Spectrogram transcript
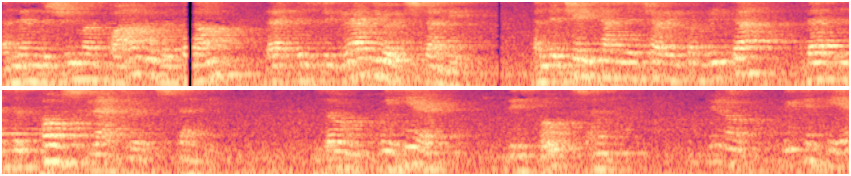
And then the Srimad Bhagavatam, that is the graduate study. And the Chaitanya Charitamrita, that is the postgraduate study. So we hear these books and, you know, we can hear,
